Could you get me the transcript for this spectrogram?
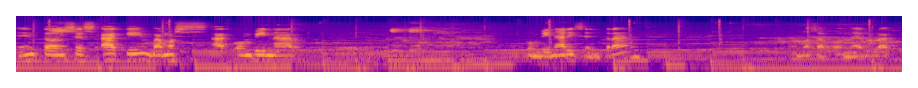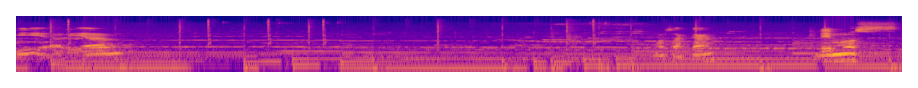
Entonces aquí vamos a combinar combinar y centrar vamos a ponerlo aquí Arial vamos acá. Vemos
